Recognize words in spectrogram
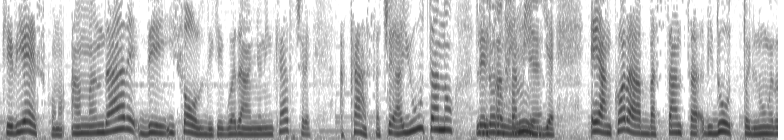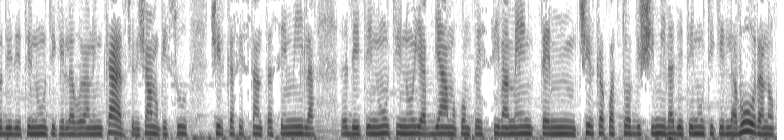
che riescono a mandare dei soldi che guadagnano in carcere a casa, cioè aiutano le, Le loro famiglie. famiglie. È ancora abbastanza ridotto il numero di detenuti che lavorano in carcere, diciamo che su circa 66.000 eh, detenuti noi abbiamo complessivamente mh, circa 14.000 detenuti che lavorano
